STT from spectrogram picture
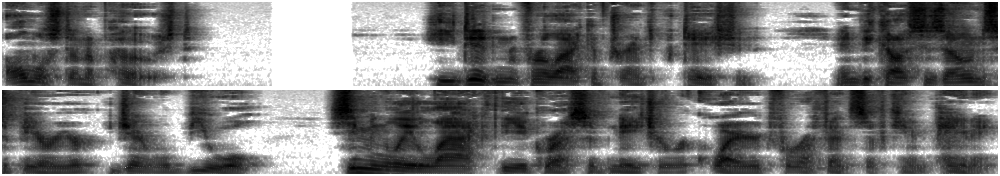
almost unopposed. He didn't for lack of transportation, and because his own superior, General Buell, seemingly lacked the aggressive nature required for offensive campaigning.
